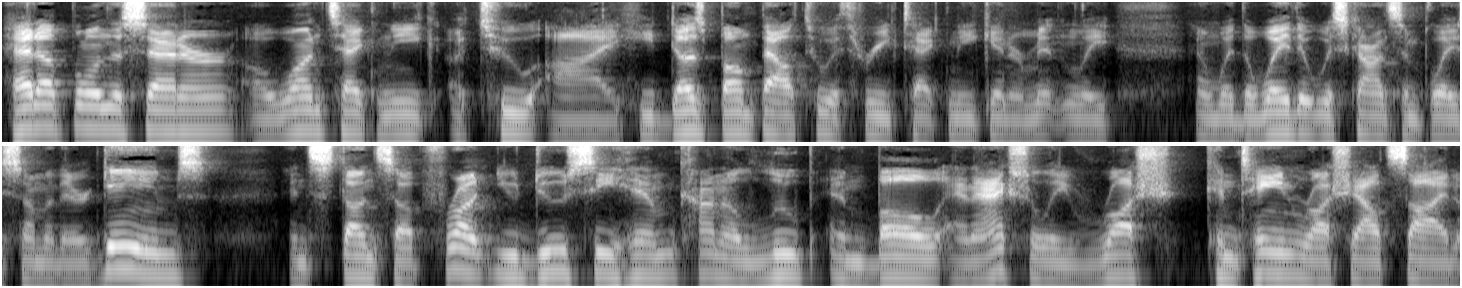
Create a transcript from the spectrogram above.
head up on the center, a one technique, a two eye. He does bump out to a three technique intermittently. And with the way that Wisconsin plays some of their games and stunts up front, you do see him kind of loop and bow and actually rush, contain rush outside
